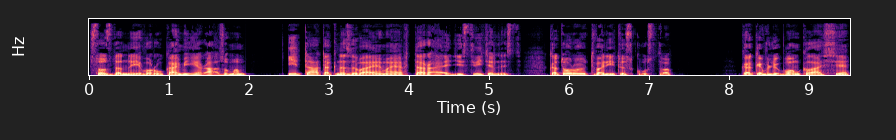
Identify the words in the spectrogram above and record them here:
созданный его руками и разумом, и та так называемая вторая действительность, которую творит искусство. Как и в любом классе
